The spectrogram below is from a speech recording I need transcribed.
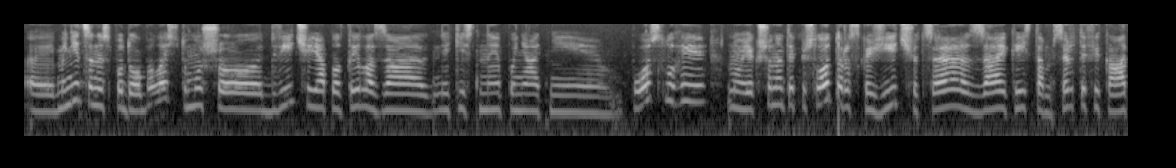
Е, Мені це не сподобалось, тому що двічі я платила за якісь непонятні послуги. Ну, якщо на те пішло, то розкажіть, що це за якийсь там сертифікат,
